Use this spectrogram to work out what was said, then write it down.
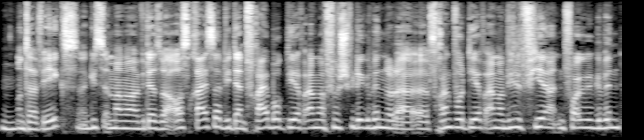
mhm. unterwegs. Dann gibt es immer mal wieder so Ausreißer, wie dann Freiburg, die auf einmal fünf Spiele gewinnen, oder äh, Frankfurt, die auf einmal wie viel vier in Folge gewinnen,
